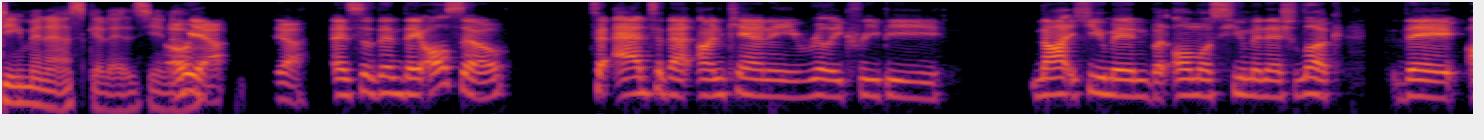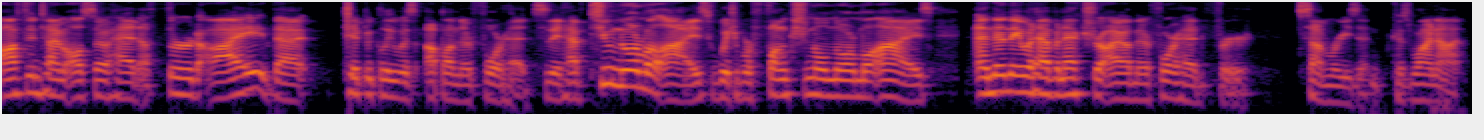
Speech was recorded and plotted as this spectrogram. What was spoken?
demon-esque it is, you oh, know. Oh yeah, yeah. And so then they also, to add to that uncanny, really creepy, not human but almost humanish look, they oftentimes also had a third eye that typically was up on their forehead. So they'd have two normal eyes, which were functional normal eyes, and then they would have an extra eye on their forehead for some reason, because why not?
